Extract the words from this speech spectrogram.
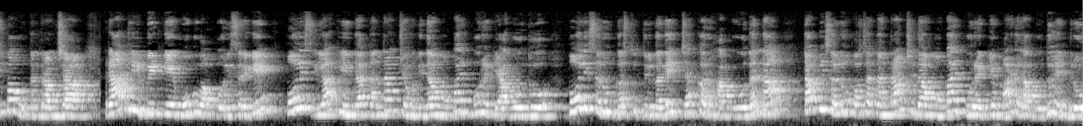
ಸುಬಾಹು ತಂತ್ರಾಂಶ. ರಾತ್ರಿ ಬೀಟ್ಗೆ ಹೋಗುವ ಪೊಲೀಸರಿಗೆ ಪೊಲೀಸ್ ಇಲಾಖೆಯಿಂದ ತಂತ್ರಾಂಶ ಹೊಂದಿದ ಮೊಬೈಲ್ ಪೂರೈಕೆಯಾಗುವುದು. ಪೊಲೀಸರು ಗಸ್ತು ತಿರುಗದೆ ಚಕ್ಕರ್ ಹಾಕುವುದನ್ನ ತಪ್ಪಿಸಲು ಹೊಸ ತಂತ್ರಾಂಶದ ಮೊಬೈಲ್ ಪೂರೈಕೆ ಮಾಡಲಾಗುವುದು ಎಂದರು.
